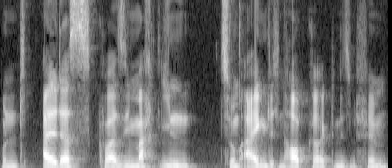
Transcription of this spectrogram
Und all das quasi macht ihn zum eigentlichen Hauptcharakter in diesem Film.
